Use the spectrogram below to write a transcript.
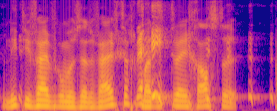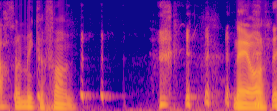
Niet die 5,56, maar Nee. die twee gasten achter de microfoon. Nee hoor.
